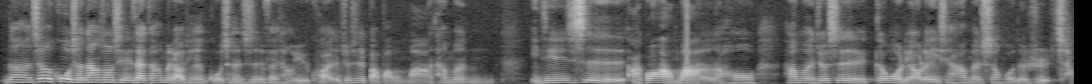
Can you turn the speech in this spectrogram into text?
那这个过程当中，其实，在跟他们聊天的过程是非常愉快的。就是爸爸妈妈他们已经是阿公阿妈了，然后他们就是跟我聊了一些他们生活的日常。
